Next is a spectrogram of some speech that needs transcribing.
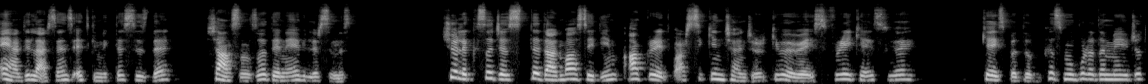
Eğer dilerseniz etkinlikte siz de şansınızı deneyebilirsiniz. Şöyle kısaca siteden bahsedeyim. Upgrade var, Skin Changer, Giveaways, Free Case ve Case Battle kısmı burada mevcut.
